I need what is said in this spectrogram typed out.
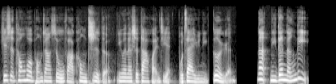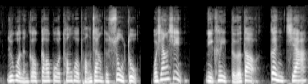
其实通货膨胀是无法控制的，因为那是大环境，不在于你个人。那你的能力如果能够高过通货膨胀的速度，我相信你可以得到更加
